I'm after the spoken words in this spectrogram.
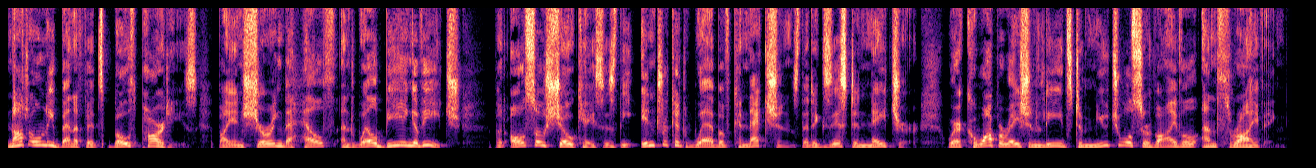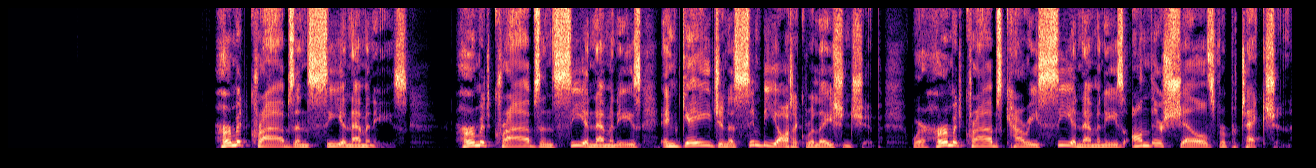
not only benefits both parties by ensuring the health and well-being of each, but also showcases the intricate web of connections that exist in nature, where cooperation leads to mutual survival and thriving. Hermit crabs and sea anemones. Hermit crabs and sea anemones engage in a symbiotic relationship, where hermit crabs carry sea anemones on their shells for protection,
